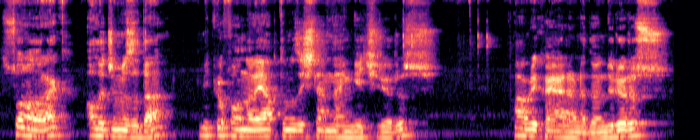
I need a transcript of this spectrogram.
Son olarak alıcımızı da mikrofonlara yaptığımız işlemden geçiriyoruz. Fabrika ayarlarına döndürüyoruz.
